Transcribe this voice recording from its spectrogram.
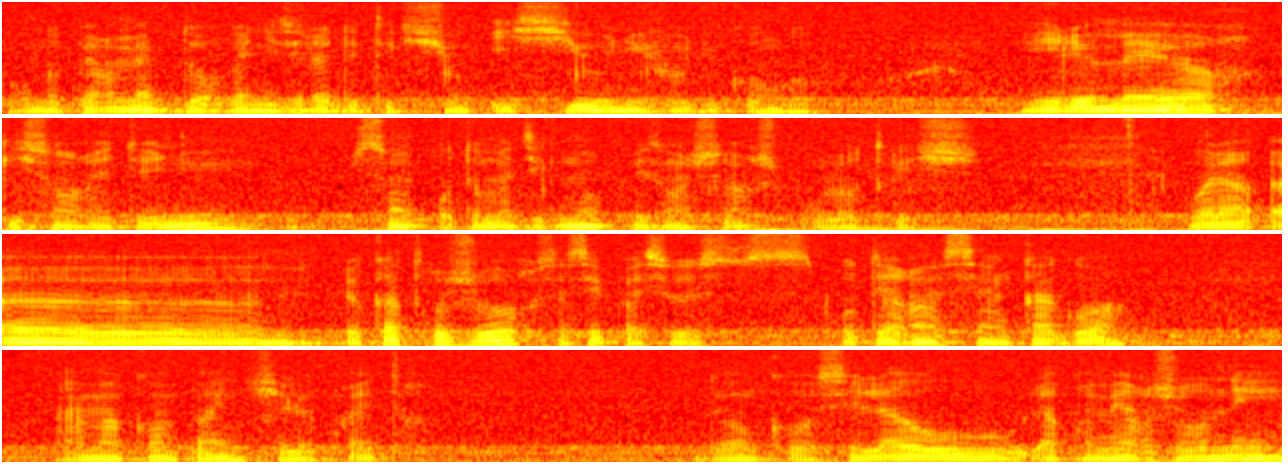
pour nous permettre d'organiser la détection ici au niveau du Congo. Et les meilleurs qui sont retenus sont automatiquement pris en charge pour l'Autriche. Voilà, euh, le 4 jours, ça s'est passé au, au terrain Saint-Cagua, à ma campagne, chez le prêtre. Donc euh, c'est là où la première journée,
